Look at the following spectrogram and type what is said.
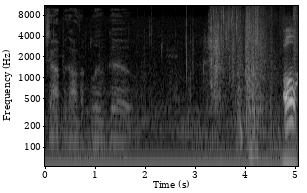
What's up with all the blue goo? Oh.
